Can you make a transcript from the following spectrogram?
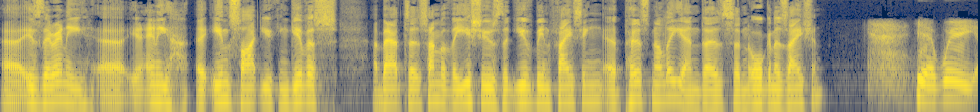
Uh, is there any uh, any insight you can give us about uh, some of the issues that you've been facing uh, personally and as an organisation? Yeah, we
